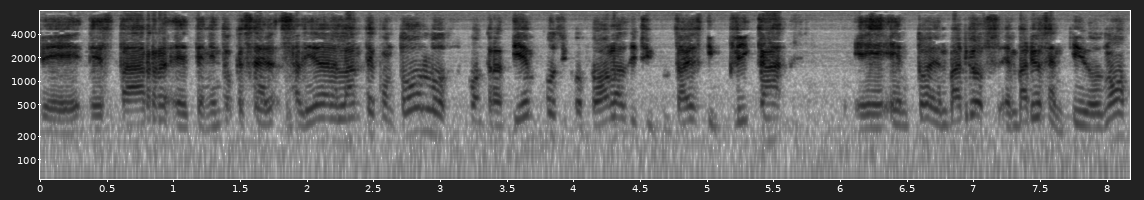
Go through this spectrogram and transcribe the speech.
de, estar eh, teniendo que salir adelante con todos los contratiempos y con todas las dificultades que implica eh, en, varios en varios sentidos, ¿no?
